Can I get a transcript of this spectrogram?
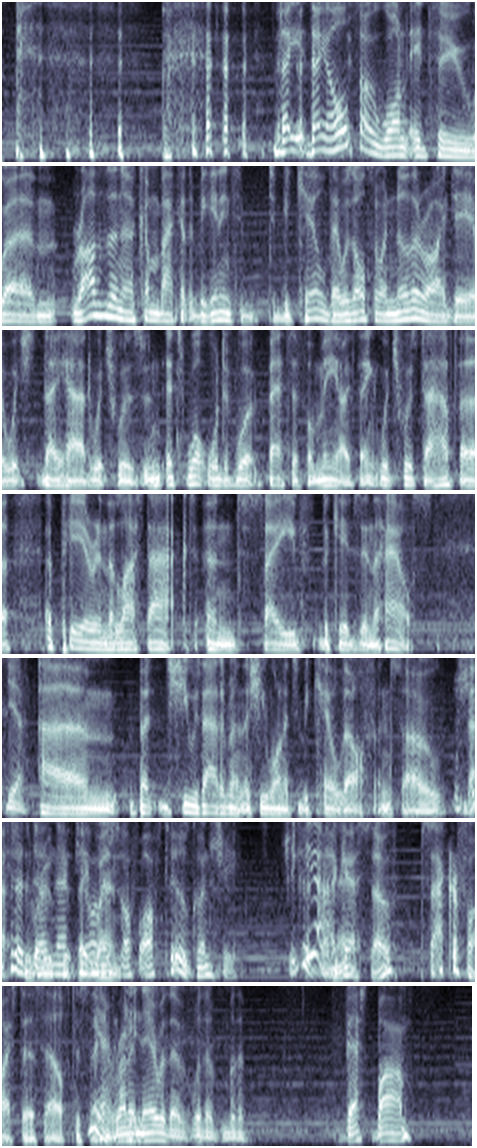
they they also wanted to um, rather than her come back at the beginning to to be killed. There was also another idea which they had, which was it's what would have worked better for me, I think, which was to have her appear in the last act and save the kids in the house. Yeah. Um, but she was adamant that she wanted to be killed off, and so she that's could the have done route that, that they went. herself off too, couldn't she? She could. Yeah, have I that. guess so. Sacrificed herself to save Yeah, the run in there with a with a with a vest bomb.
